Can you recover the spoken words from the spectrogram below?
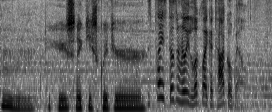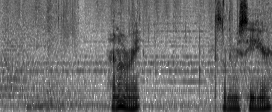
Hmm, you sneaky squeaker. This place doesn't really look like a Taco Bell. I know, right? So let me see here.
